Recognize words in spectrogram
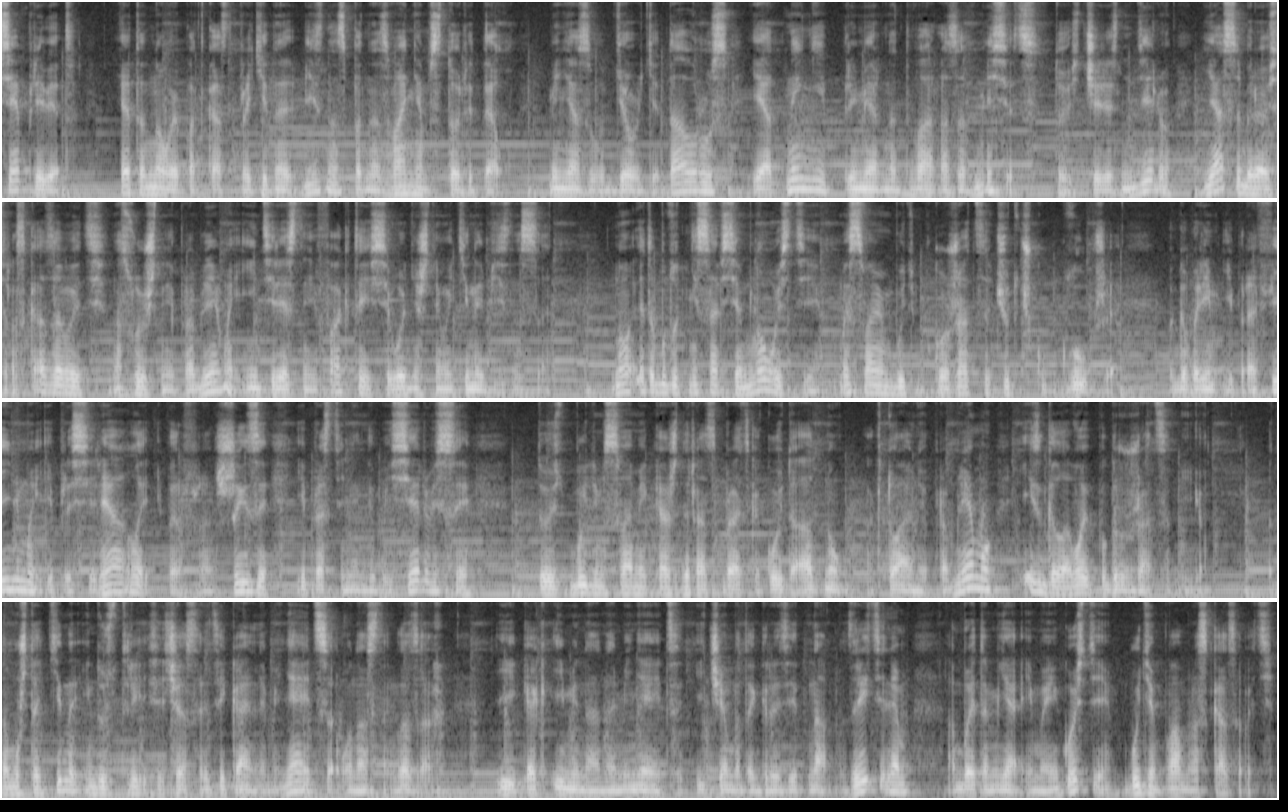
Всем привет! Это новый подкаст про кинобизнес под названием Storytel. Меня зовут Георгий Таурус, и отныне примерно два раза в месяц, то есть через неделю, я собираюсь рассказывать насущные проблемы и интересные факты сегодняшнего кинобизнеса. Но это будут не совсем новости, мы с вами будем погружаться чуточку глубже. Поговорим и про фильмы, и про сериалы, и про франшизы, и про стриминговые сервисы. То есть будем с вами каждый раз брать какую-то одну актуальную проблему и с головой погружаться в нее – потому что киноиндустрия сейчас радикально меняется у нас на глазах. И как именно она меняется и чем это грозит нам, зрителям, об этом я и мои гости будем вам рассказывать.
